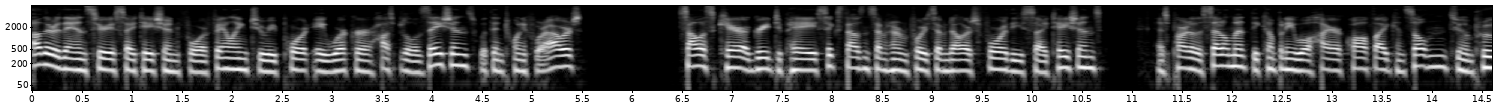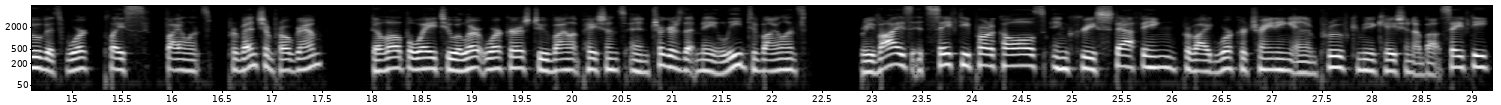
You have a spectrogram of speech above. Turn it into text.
other than serious citation for failing to report a worker hospitalizations within 24 hours. Solace Care agreed to pay $6,747 for these citations. As part of the settlement, the company will hire a qualified consultant to improve its workplace violence prevention program. Develop a way to alert workers to violent patients and triggers that may lead to violence, revise its safety protocols, increase staffing, provide worker training, and improve communication about safety.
